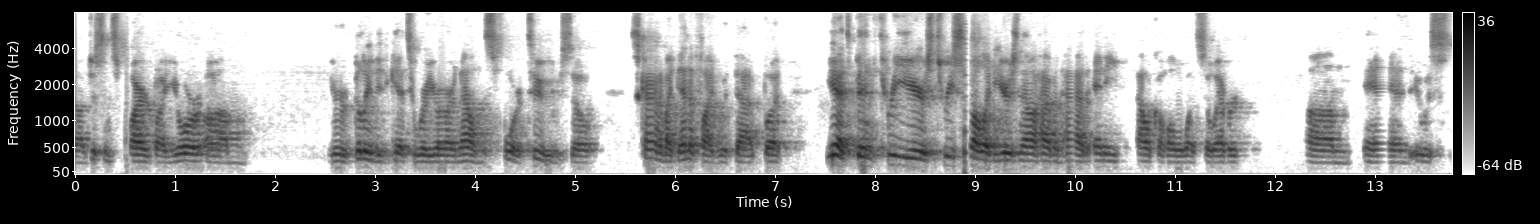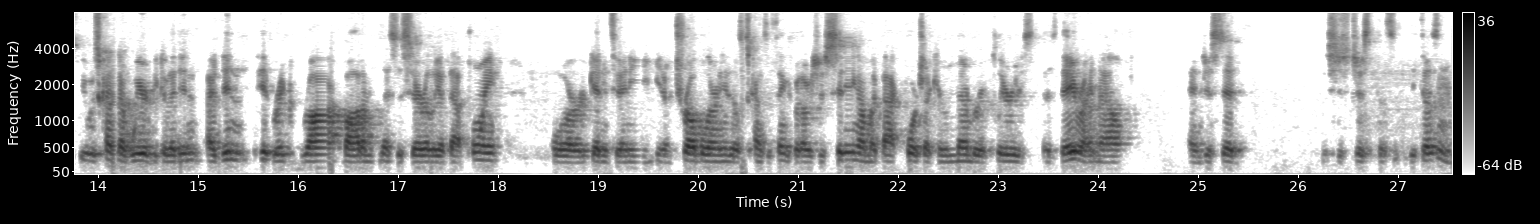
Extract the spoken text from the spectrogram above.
uh, just inspired by your um, your ability to get to where you are now in the sport too. So it's kind of identified with that, but yeah, it's been three years, three solid years now. I haven't had any alcohol whatsoever. Um, and it was it was kind of weird because I didn't I didn't hit rock bottom necessarily at that point or get into any you know trouble or any of those kinds of things. But I was just sitting on my back porch. I can remember it clear as, as day right now, and just said, "This is just it doesn't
